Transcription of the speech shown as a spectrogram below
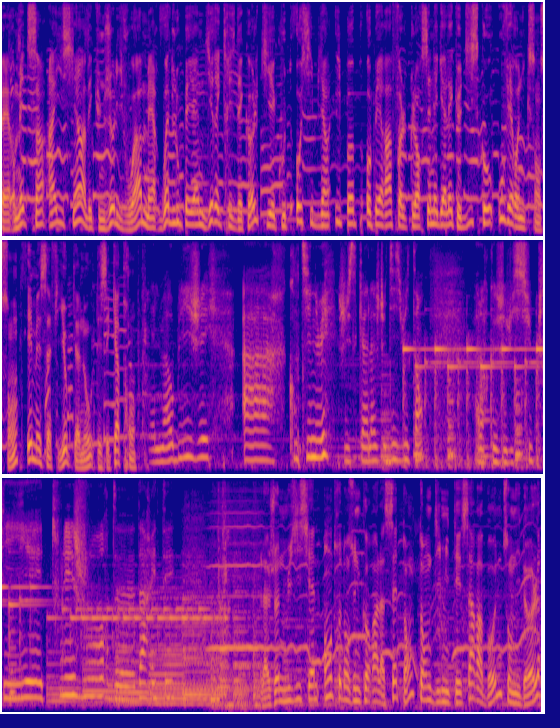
Père médecin haïtien avec une jolie voix, mère guadeloupéenne directrice d'école qui écoute aussi bien hip-hop, opéra, folklore sénégalais que disco ou Véronique Sanson, et met sa fille au piano dès ses 4 ans. Elle m'a obligée à continuer jusqu'à l'âge de 18 ans, alors que je lui suppliais tous les jours d'arrêter. La jeune musicienne entre dans une chorale à 7 ans, tente d'imiter Sarah Vaughan, son idole,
